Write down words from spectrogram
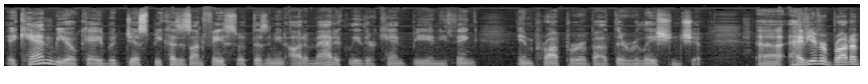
it can be okay, but just because it's on Facebook doesn't mean automatically there can't be anything improper about their relationship. Uh, have you ever brought up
